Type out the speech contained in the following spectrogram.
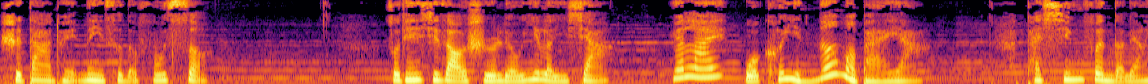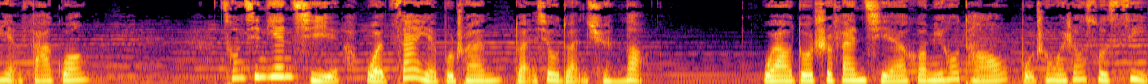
是大腿内侧的肤色。”昨天洗澡时留意了一下，原来我可以那么白呀！她兴奋的两眼发光。从今天起，我再也不穿短袖短裙了。我要多吃番茄和猕猴桃，补充维生素 C。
